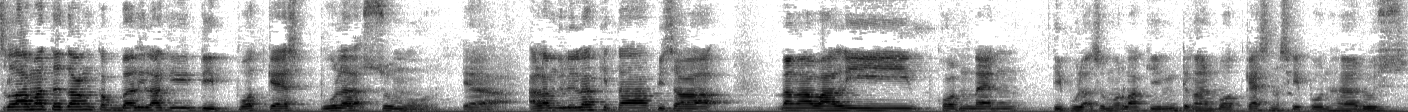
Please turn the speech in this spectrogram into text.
Selamat datang kembali lagi di podcast Bula Sumur. Ya, alhamdulillah kita bisa mengawali konten di Bula Sumur lagi ini dengan podcast meskipun harus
